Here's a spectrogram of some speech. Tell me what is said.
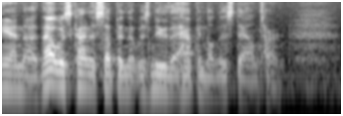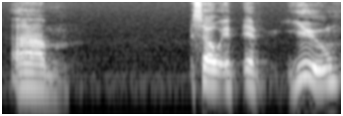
And uh, that was kind of something that was new that happened on this downturn. Um, so if, if you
